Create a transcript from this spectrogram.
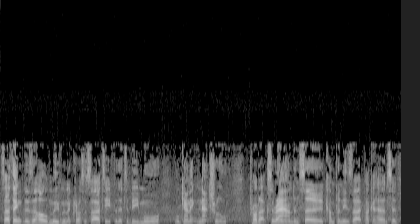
So I think there's a whole movement across society for there to be more organic, natural products around, and so companies like Pukka Herbs have,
